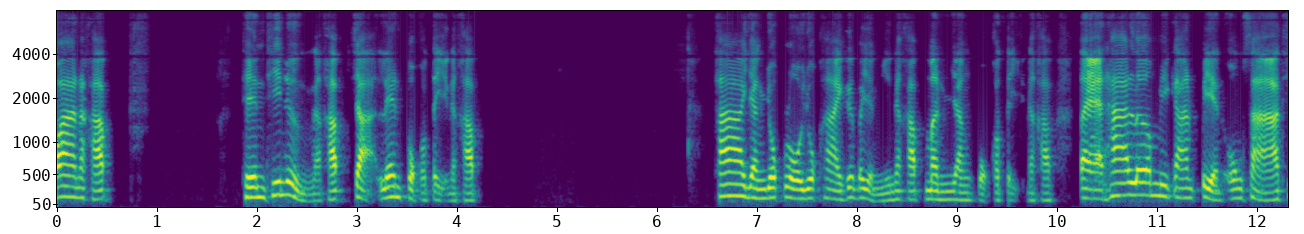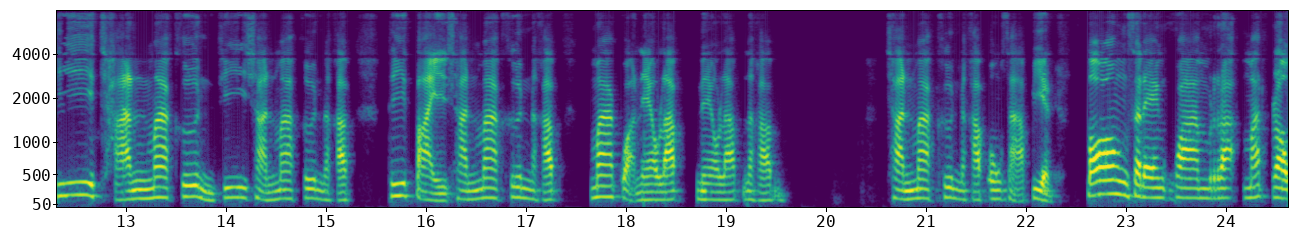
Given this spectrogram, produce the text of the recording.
ว่านะครับเทรนที่หนึ่งนะครับจะเล่นปกตินะครับ ถ้ายังยกโลยกไฮขึ้นไปอย่างนี้นะครับ มันยังปกตินะครับ แต่ถ้าเริ่มมีการเปลี่ยนองศาที่ชันมากขึ้นที่ชันมากขึ้นนะครับ ที่ไต่ชันมากขึ้นนะครับ มากกว่าแนวรับแนวรับนะครับ ชันมากขึ้นนะครับ องศาเปลี่ยนต้องแสดงความระมัดระ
